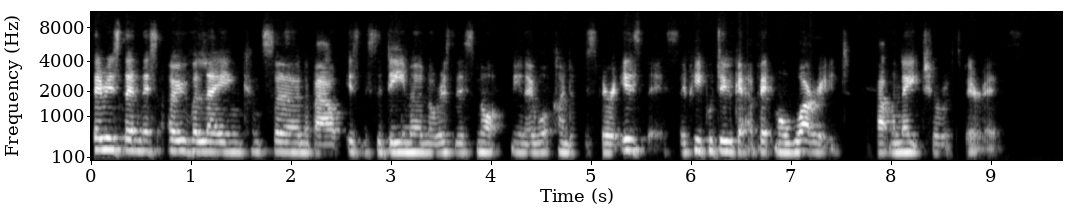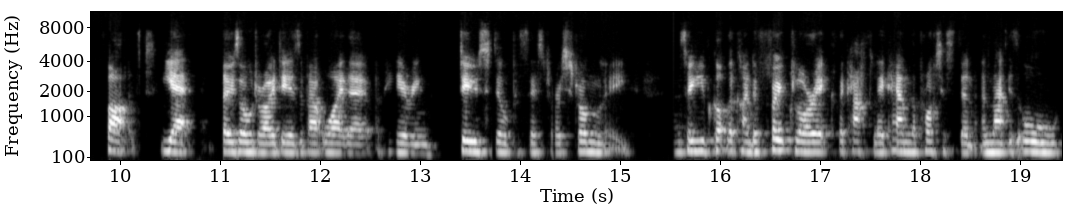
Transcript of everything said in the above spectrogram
There is then this overlaying concern about is this a demon or is this not? You know, what kind of spirit is this? So, people do get a bit more worried about the nature of spirits. But yet, those older ideas about why they're appearing do still persist very strongly. And so you've got the kind of folkloric, the Catholic, and the Protestant, and that is all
